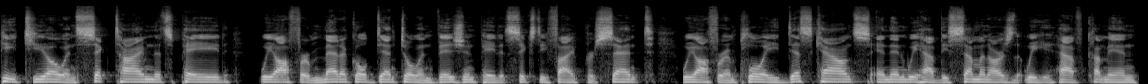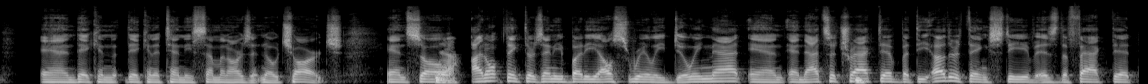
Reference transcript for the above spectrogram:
PTO and sick time that's paid. We offer medical, dental, and vision paid at 65%. We offer employee discounts. And then we have these seminars that we have come in and they can they can attend these seminars at no charge. And so yeah. I don't think there's anybody else really doing that and and that's attractive, but the other thing Steve is the fact that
